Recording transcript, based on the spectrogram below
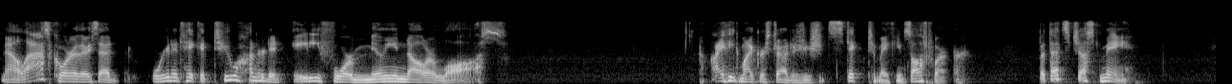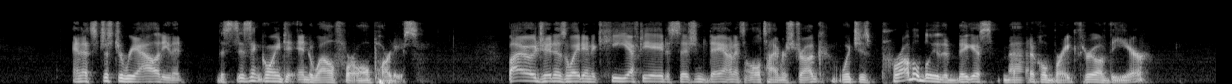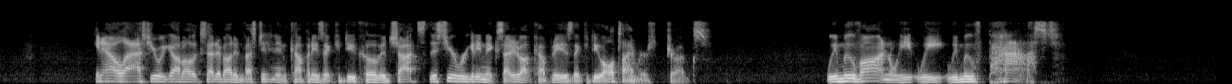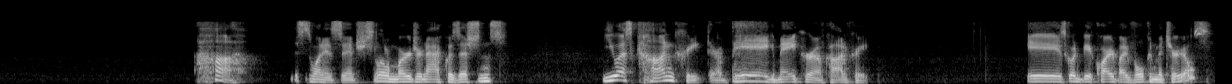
Now, last quarter, they said, we're going to take a $284 million loss. I think MicroStrategy should stick to making software. But that's just me. And it's just a reality that this isn't going to end well for all parties. Biogen is awaiting a key FDA decision today on its Alzheimer's drug, which is probably the biggest medical breakthrough of the year you know, last year we got all excited about investing in companies that could do COVID shots. This year we're getting excited about companies that could do Alzheimer's drugs. We move on. We we we move past. Huh. This is one interesting. Little merger and acquisitions. U.S. Concrete, they're a big maker of concrete, is going to be acquired by Vulcan Materials.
